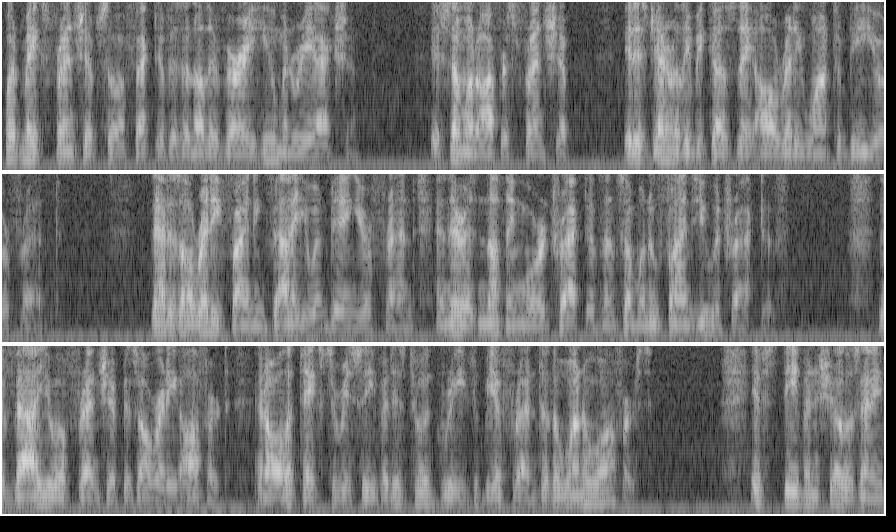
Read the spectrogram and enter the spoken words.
What makes friendship so effective is another very human reaction. If someone offers friendship, it is generally because they already want to be your friend. That is already finding value in being your friend, and there is nothing more attractive than someone who finds you attractive. The value of friendship is already offered, and all it takes to receive it is to agree to be a friend to the one who offers. If Stephen shows any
